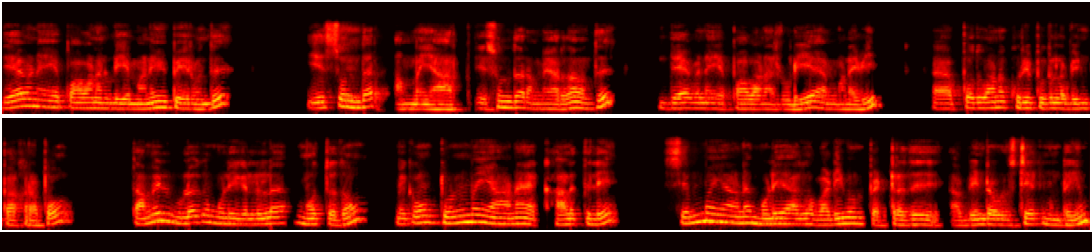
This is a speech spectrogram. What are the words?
தேவனைய தேவநேய மனைவி பெயர் வந்து யசுந்தர் அம்மையார். யசுந்தர் அம்மையார் தான் வந்து தேவநேய பாவாணருடைய மனைவி. பொதுவான குறிப்புகள் அப்படின்னு பார்க்குறப்போ, தமிழ் உலக மொழிகளில் மூத்ததும், மிகவும் தொன்மையான காலத்திலே செம்மையான மொழியாக வடிவம் பெற்றது அப்படின்ற ஒரு ஸ்டேட்மெண்ட்டையும்,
